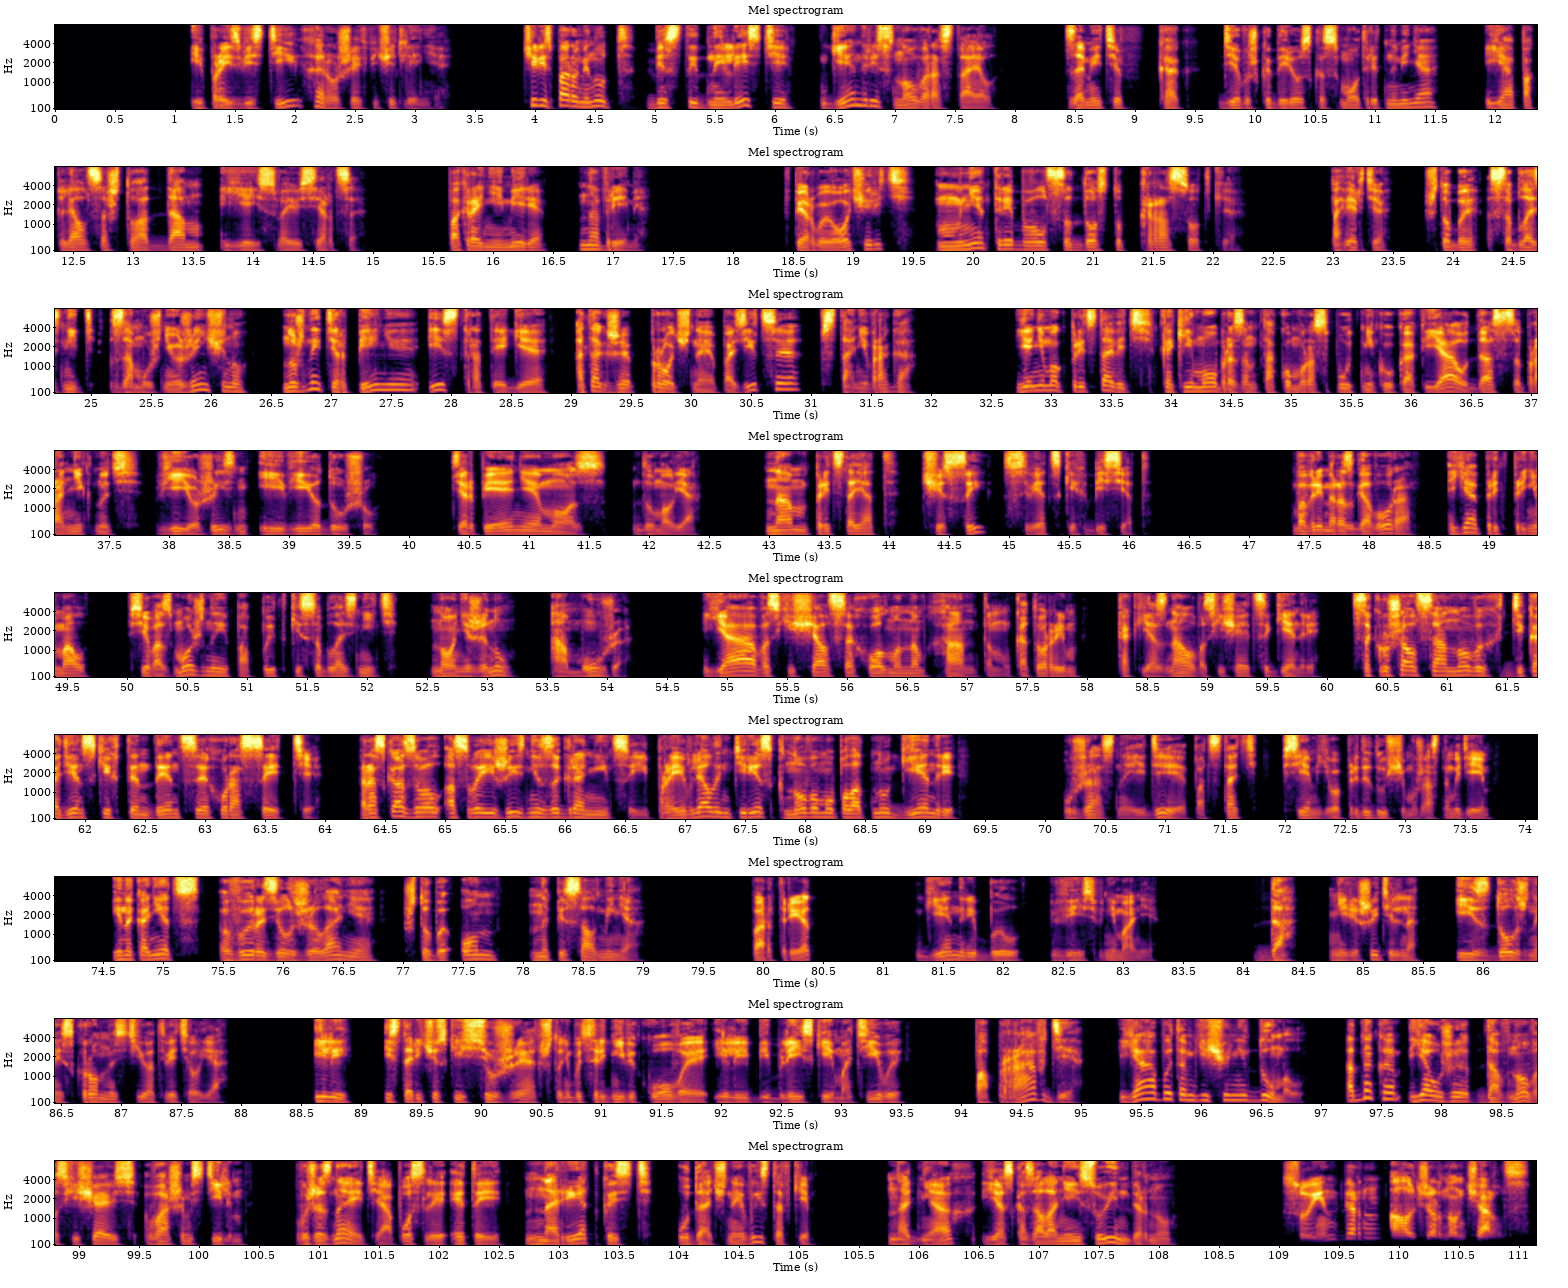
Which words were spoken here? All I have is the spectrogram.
И произвести хорошее впечатление. Через пару минут бесстыдной лести Генри снова растаял. Заметив, как девушка-березка смотрит на меня, я поклялся, что отдам ей свое сердце. По крайней мере, на время. В первую очередь, мне требовался доступ к красотке. Поверьте, чтобы соблазнить замужнюю женщину, нужны терпение и стратегия, а также прочная позиция в стане врага. Я не мог представить, каким образом такому распутнику, как я, удастся проникнуть в ее жизнь и в ее душу. «Терпение, Моз», — думал я. «Нам предстоят часы светских бесед». Во время разговора я предпринимал всевозможные попытки соблазнить, но не жену, а мужа. Я восхищался Холманом Хантом, которым, как я знал, восхищается Генри, сокрушался о новых декадентских тенденциях у Рассетти, рассказывал о своей жизни за границей, проявлял интерес к новому полотну Генри. Ужасная идея подстать всем его предыдущим ужасным идеям. И, наконец, выразил желание, чтобы он написал меня. Портрет? Генри был весь внимание. «Да», нерешительно и с должной скромностью ответил я. Или исторический сюжет, что-нибудь средневековое или библейские мотивы. По правде, я об этом еще не думал. Однако я уже давно восхищаюсь вашим стилем. Вы же знаете, а после этой на редкость удачной выставки на днях я сказал о ней Суинберну. Суинберн Алджернон Чарльз,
